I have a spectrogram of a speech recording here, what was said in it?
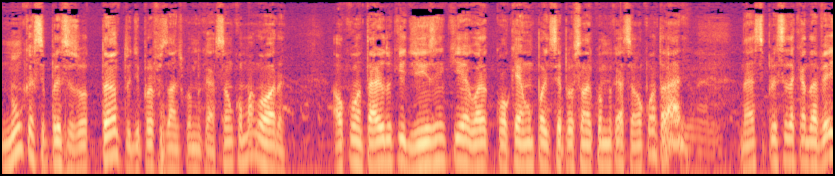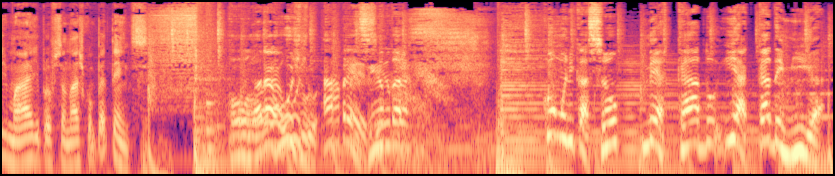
Nunca se precisou tanto de profissionais de comunicação como agora. Ao contrário do que dizem que agora qualquer um pode ser profissional de comunicação. Ao contrário, né? se precisa cada vez mais de profissionais competentes. Romulo Araújo apresenta Comunicação, Mercado e Academia.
